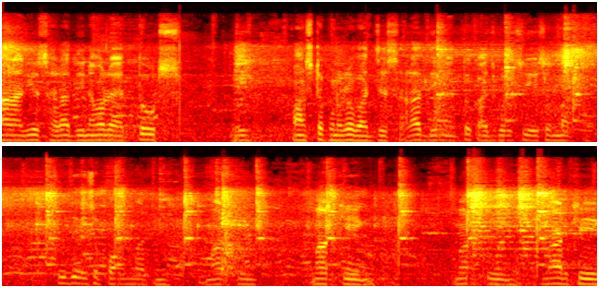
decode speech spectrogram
আর আজকে সারাদিন আমার এত এই পাঁচটা পনেরো বাজছে, সারাদিন এত কাজ করেছি, এইসব মার্কিং শুধু এইসব point marking marking marking marking marking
